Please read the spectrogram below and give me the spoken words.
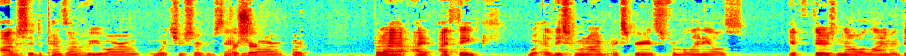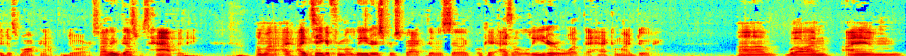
obviously it depends on who you are and what your circumstances sure. are, but but I, I, I think at least from what I've experienced from millennials, if there's no alignment, they're just walking out the door. So I think that's what's happening. Um, I, I, take it from a leader's perspective and say like, okay, as a leader, what the heck am I doing? Um, well, I'm I am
